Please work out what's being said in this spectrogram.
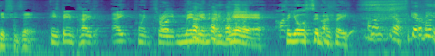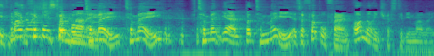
this is it. He's being paid 8.3 million a year for your sympathy. I don't, yeah, forget money. he's Mo- football, interested to me, to me, to me, yeah, but to me, as a football fan, I'm not interested in money.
